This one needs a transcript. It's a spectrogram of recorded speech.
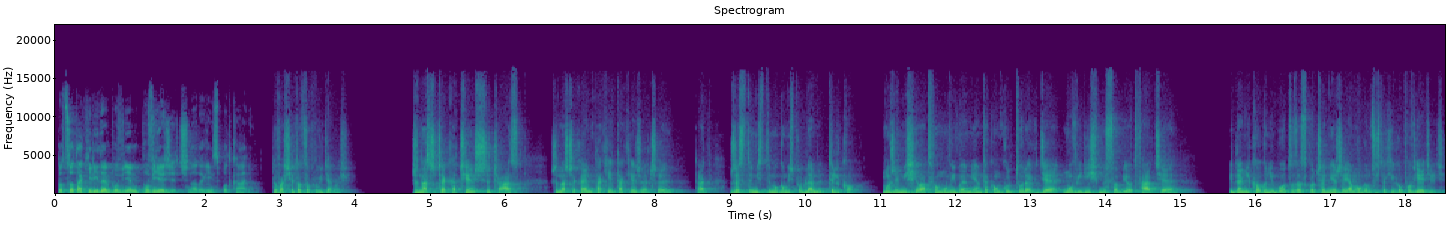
to co taki lider powinien powiedzieć na takim spotkaniu? To właśnie to, co powiedziałeś. Że nas czeka cięższy czas, że nas czekają takie i takie rzeczy, tak? że z tym i z tym mogą być problemy. Tylko może mi się łatwo mówi, bo ja miałem taką kulturę, gdzie mówiliśmy sobie otwarcie i dla nikogo nie było to zaskoczenie, że ja mogłem coś takiego powiedzieć.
